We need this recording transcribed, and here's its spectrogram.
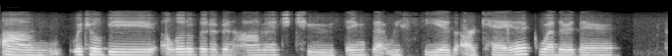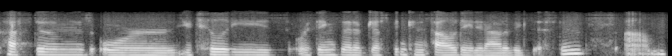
um, which will be a little bit of an homage to things that we see as archaic, whether they're customs or utilities or things that have just been consolidated out of existence. Um,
